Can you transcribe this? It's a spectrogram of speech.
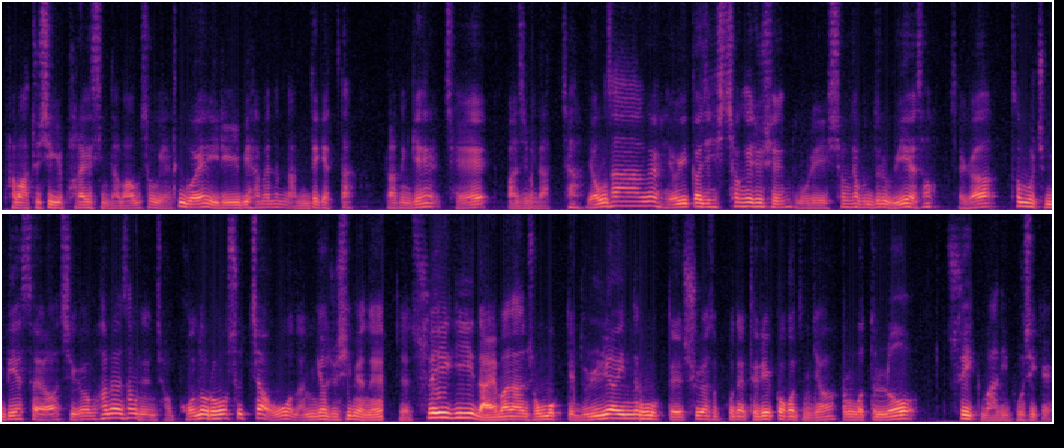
담아두시길 바라겠습니다. 마음속에 큰 거에 일일비하면 안 되겠다. 라는 게 제 마지막입니다. 자, 영상을 여기까지 시청해주신 우리 시청자분들을 위해서 제가 선물 준비했어요. 지금 화면상은 저 번호로 숫자 5 남겨주시면은 수익이 날 만한 종목들, 눌려있는 종목들 추려서 보내드릴 거거든요. 그런 것들로 수익 많이 보시길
